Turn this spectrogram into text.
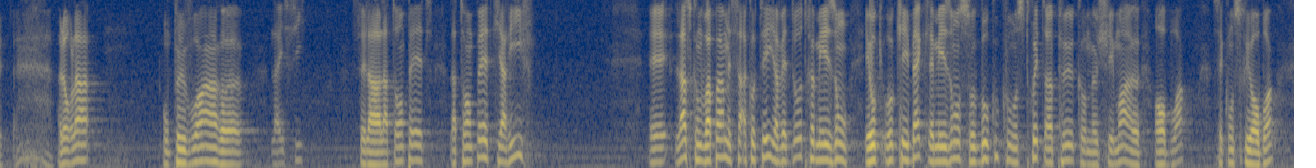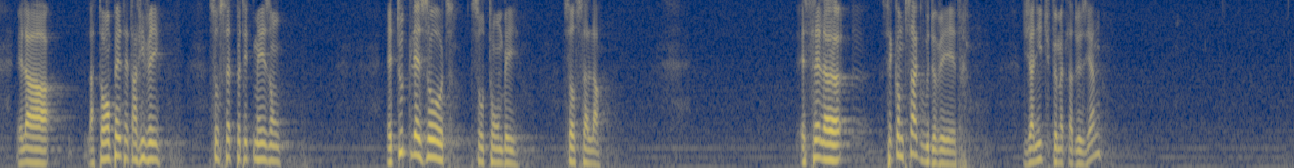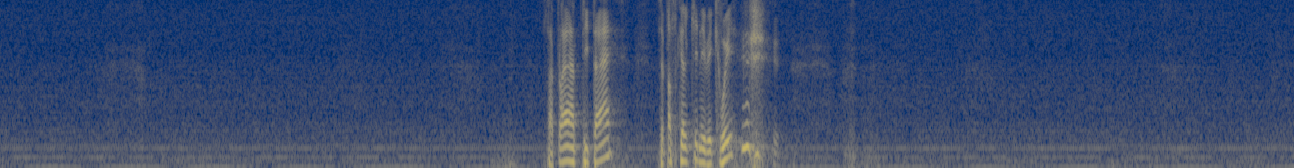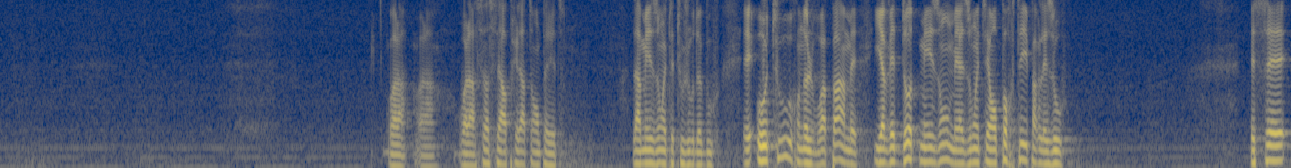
Alors là, on peut voir, euh, là ici, c'est la, la tempête, la tempête qui arrive. Et là, ce qu'on ne voit pas, mais ça, à côté, il y avait d'autres maisons. Et au, Québec, les maisons sont beaucoup construites un peu comme chez moi, euh, en bois. C'est construit en bois. Et là, la tempête est arrivée sur cette petite maison. Et toutes les autres sont tombées, sauf celle-là. Et c'est, comme ça que vous devez être. Gianni, tu peux mettre la deuxième Ça plaît un petit temps. C'est parce que quelqu'un est. Voilà, voilà. Voilà, ça c'est après la tempête. La maison était toujours debout. Et autour, on ne le voit pas, mais il y avait d'autres maisons, mais elles ont été emportées par les eaux. Et c'est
